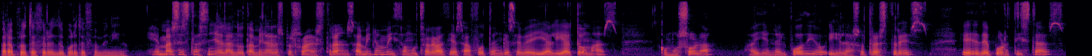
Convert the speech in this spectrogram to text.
para proteger el deporte femenino. Y además está señalando también a las personas trans. A mí no me hizo mucha gracia esa foto en que se veía a Lía Thomas como sola, ahí en el podio, y las otras tres eh, deportistas,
